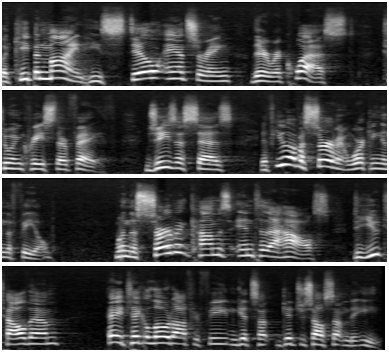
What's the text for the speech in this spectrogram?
But keep in mind, he's still answering their request to increase their faith. Jesus says, If you have a servant working in the field, when the servant comes into the house, do you tell them, Hey, take a load off your feet and get, some, get yourself something to eat?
